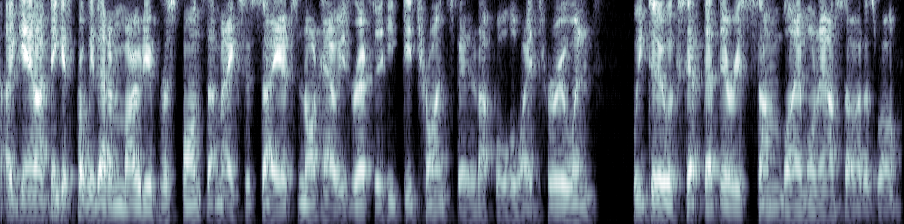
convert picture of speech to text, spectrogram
again, I think it's probably that emotive response that makes us say it's not how he's refed it. He did try and speed it up all the way through. And we do accept that there is some blame on our side as well.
